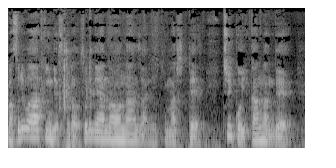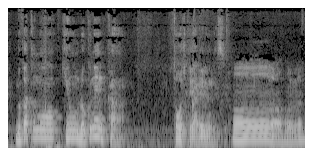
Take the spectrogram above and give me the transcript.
まあ、それはいいんですけどそれであの南山に行きまして中高一貫なんで部活も基本6年間通してやれるんですよ。なるほどね。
